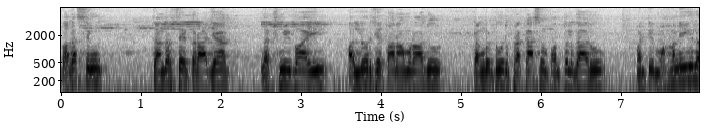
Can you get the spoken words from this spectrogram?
భగత్ సింగ్ చంద్రశేఖర్ ఆజాద్ లక్ష్మీబాయి అల్లూరి సీతారామరాజు టంగుటూరి ప్రకాశం పంతులు గారు వంటి మహనీయుల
